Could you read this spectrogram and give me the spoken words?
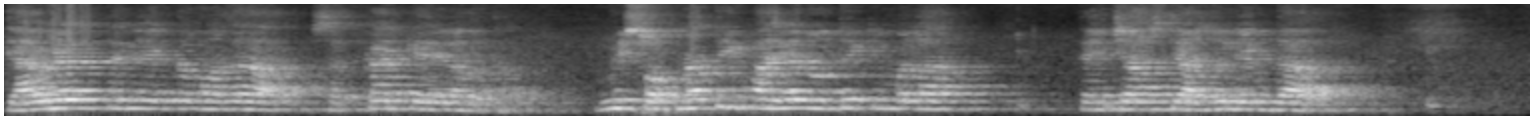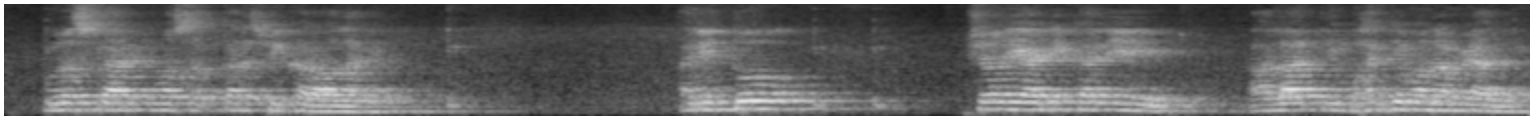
त्यावेळेला त्यांनी एकदा माझा सत्कार केलेला होता. मी स्वप्नातही पाहिले नव्हते की मला त्यांच्या हस्ते अजून एकदा पुरस्कार किंवा सत्कार स्वीकारावा लागेल. आणि तो क्षण या ठिकाणी आला ते भाग्य मला मिळालं.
